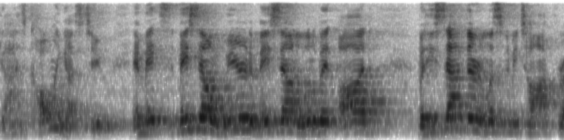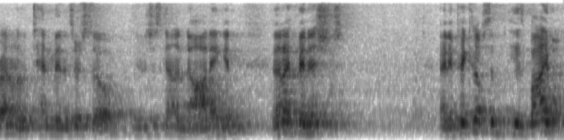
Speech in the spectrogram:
God is calling us to. It may, it may sound weird, it may sound a little bit odd, but he sat there and listened to me talk for, I don't know, 10 minutes or so. He was just kind of nodding, and, and then I finished and he picked up some, his Bible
